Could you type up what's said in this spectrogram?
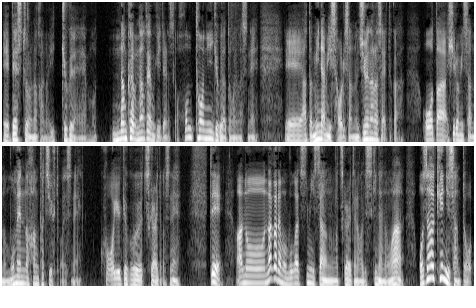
えー、ベストの中の一曲でね、もう何回も何回も聴いてるんですが、本当にいい曲だと思いますね。えー、あと、南沙織さんの17歳とか、太田博美さんの木綿のハンカチーフとかですね。こういう曲作られてますね。で、あのー、中でも僕が堤さんが作られた中で好きなのは、小沢健二さんと、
